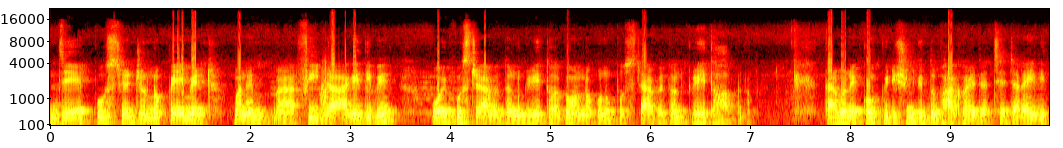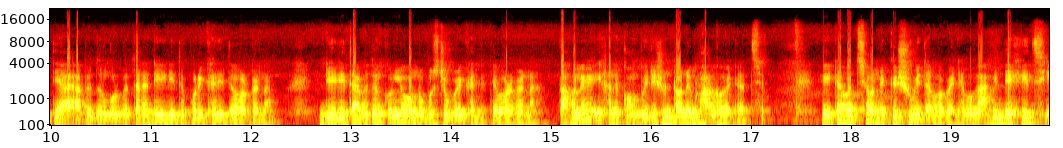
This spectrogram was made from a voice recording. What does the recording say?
যে পোস্টের জন্য পেমেন্ট মানে ফিটা আগে দিবে, ওই পোস্টে আবেদন গৃহীত হবে, অন্য কোনো পোস্টে আবেদন গৃহীত হবে না। তার মানে কম্পিটিশন কিন্তু ভাগ হয়ে যাচ্ছে। যারা এডিতে আবেদন করবে তারা ডিএডিতে পরীক্ষা দিতে পারবে না। ডিএডিতে আবেদন করলে অন্য পোস্টে পরীক্ষা দিতে পারবে না। তাহলে এখানে কম্পিটিশনটা অনেক ভাগ হয়ে যাচ্ছে। এইটা হচ্ছে অনেকে সুবিধা পাবেন এবং আমি দেখেছি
